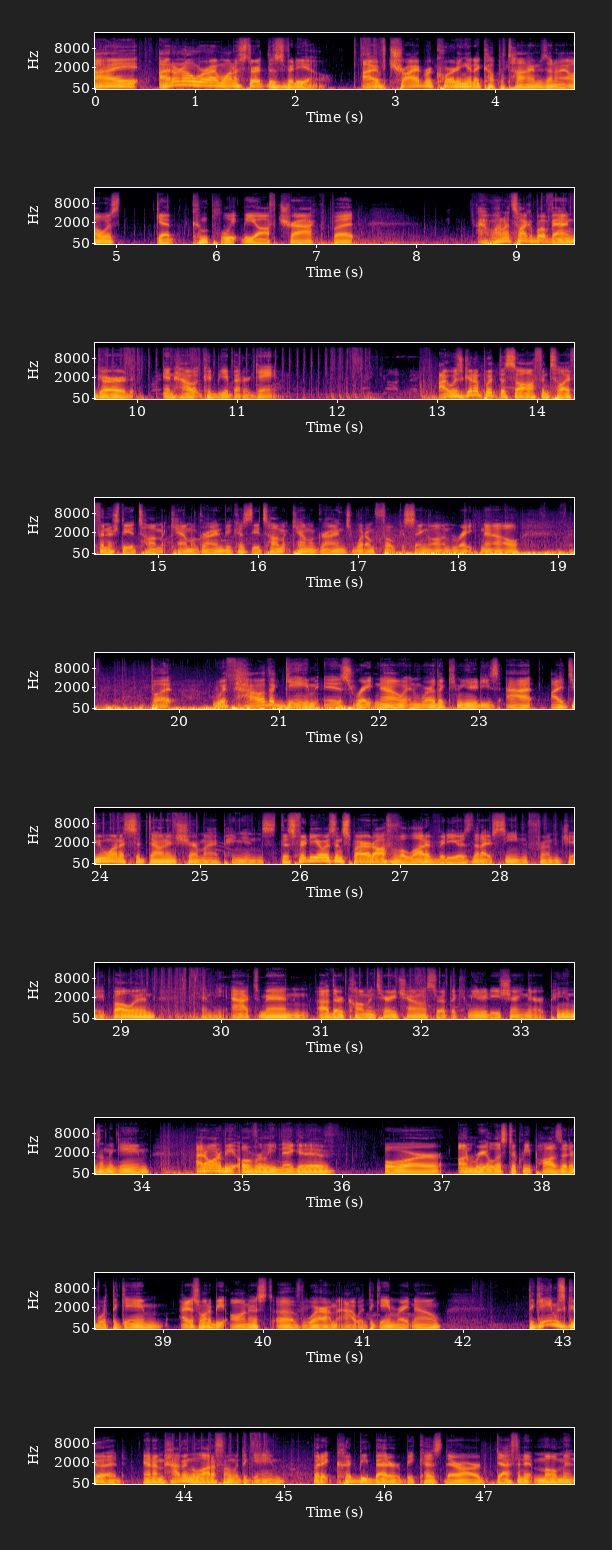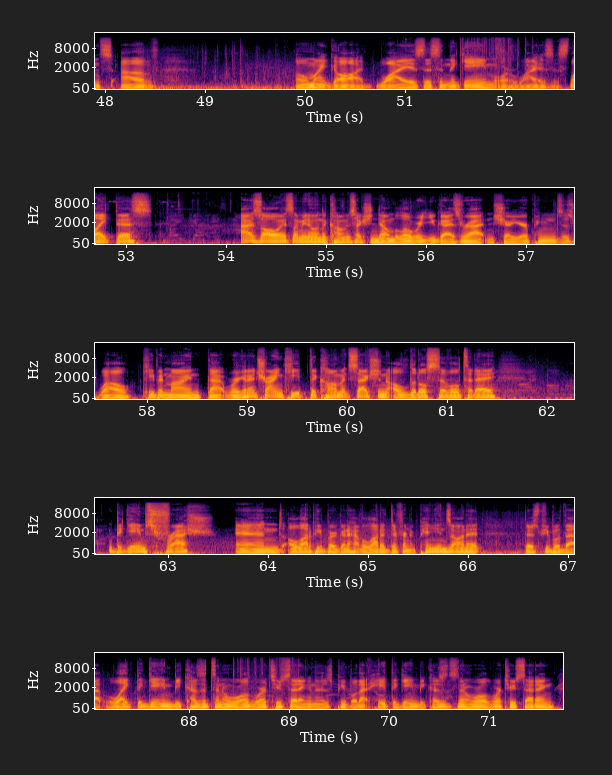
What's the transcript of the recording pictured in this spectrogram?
I I don't know where I want to start this video. I've tried recording it a couple times and I always get completely off track, but I want to talk about Vanguard and how it could be a better game. I was going to put this off until I finished the Atomic Camo Grind because the Atomic Camo Grind is what I'm focusing on right now. But with how the game is right now and where the community's at, I do want to sit down and share my opinions. This video is inspired off of a lot of videos that I've seen from Jay Bowen and the Act Man and other commentary channels throughout the community sharing their opinions on the game. I don't want to be overly negative or unrealistically positive with the game. I just want to be honest of where I'm at with the game right now. The game's good and I'm having a lot of fun with the game, but it could be better because there are definite moments of oh my god, why is this in the game or why is this like this? As always, let me know in the comment section down below where you guys are at and share your opinions as well. Keep in mind that we're going to try and keep the comment section a little civil today. The game's fresh and a lot of people are going to have a lot of different opinions on it. There's people that like the game because it's in a World War II setting and there's people that hate the game because it's in a World War II setting.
